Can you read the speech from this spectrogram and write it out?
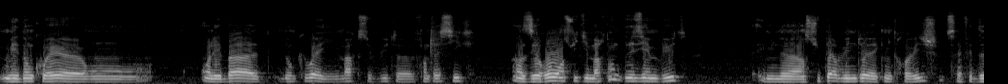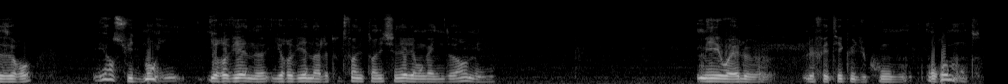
Mais donc, ouais, euh, on, on les bat. Donc, ouais, ils marquent ce but euh, fantastique 1-0. Ensuite, ils marquent un deuxième but, un superbe 1-2 avec Mitrovic, ça fait 2-0. Et ensuite, bon, ils, reviennent, ils reviennent à la toute fin du temps additionnel et on gagne 2-1. Mais, mais ouais, le, le fait est que du coup, on remonte.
